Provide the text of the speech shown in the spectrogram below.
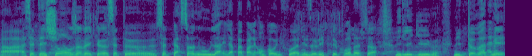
à- à cet échange avec euh, cette, euh, cette personne où là, il n'a pas parlé, encore une fois, désolé, de pouvoir d'achat, ni de légumes, ni de tomates, mais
